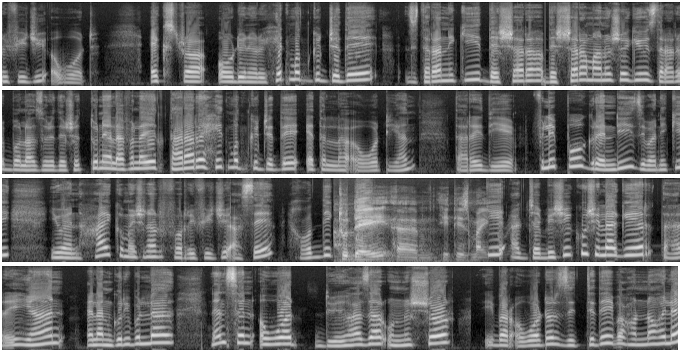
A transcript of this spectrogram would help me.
refugee award extraordinary হেটমত গুজ্জে যে তারা নাকি দেশারা দেশারা মানুষ গিয়ে তারারে বলা জোরে দেশ তুনে লাফেলাই তারারে হেতমত গুজ্জে দে এতাল্লা অ্যাওয়ার্ড ইয়ান তারে দিয়ে ফিলিপ্পো গ্রেন্ডি যেবা নাকি UN high commissioner for refugee আছে হদ্দিক Today, um, it is my কি আজ বেশি খুশি লাগের তারে ইয়ান এলান করি বললা নেনসেন অ্যাওয়ার্ড দুই হাজার উনিশশোর এবার অ্যাওয়ার্ডের জিততে দেয় বা হন্য হলে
